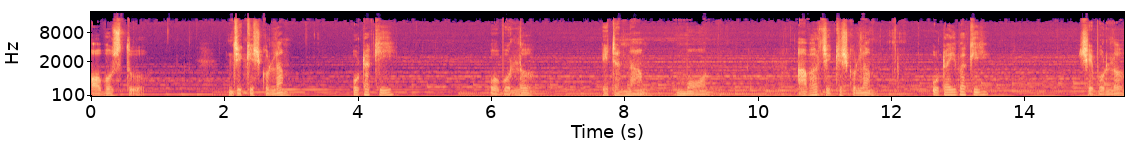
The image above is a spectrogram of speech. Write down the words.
অবস্তু। জিজ্ঞেস করলাম, ওটা কি? ও বলল, এটার নাম মন। আবার জিজ্ঞেস করলাম, ওটাই বা কি? সে বলল,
